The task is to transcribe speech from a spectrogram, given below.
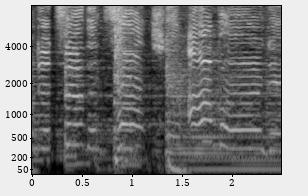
Colder to the touch. I burned it.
